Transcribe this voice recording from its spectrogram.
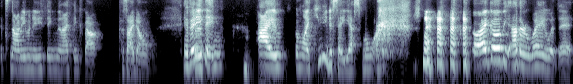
It's not even anything that i think about because i don't. If anything i am like you need to say yes more. So i go the other way with it.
